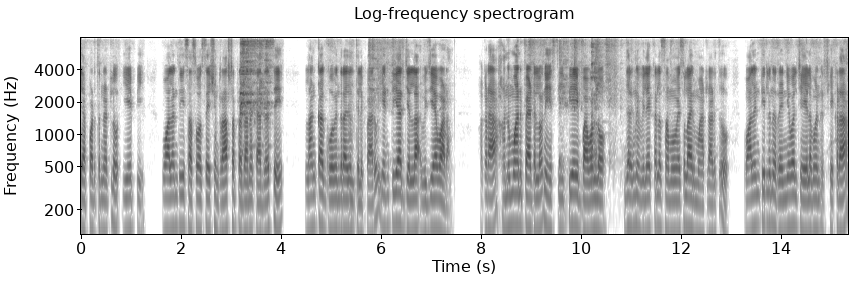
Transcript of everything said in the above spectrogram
చేపడుతున్నట్లు ఏపీ వాలంటీర్స్ అసోసియేషన్ రాష్ట్ర ప్రధాన కార్యదర్శి లంకా గోవిందరాజులు తెలిపారు. ఎన్టీఆర్ జిల్లా విజయవాడ. అక్కడ హనుమాన్పేటలోని సిపిఐ భవన్లో జరిగిన విలేకరుల సమావేశంలో ఆయన మాట్లాడుతూ వాలంటీర్లను రెన్యువల్ చేయలేమని ఇక్కడ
